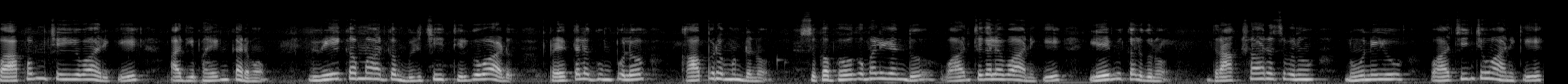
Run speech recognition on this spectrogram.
పాపం చేయువారికి అది భయంకరము. వివేక మార్గం విడిచి తిరుగువాడు ప్రేతల గుంపులో కాపురముండును. సుఖభోగములయందు వాంచగల వానికి ఏమి కలుగును? ద్రాక్షారసమును నూనెయు వాచించువానికి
